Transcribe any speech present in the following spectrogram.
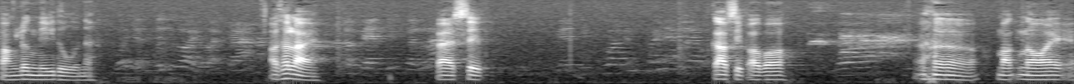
ฟังเรื่องนี้ดูนะ เอาเท่าไหร่แปดสิบเก้าสิบเอาบอมักน้อยอ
